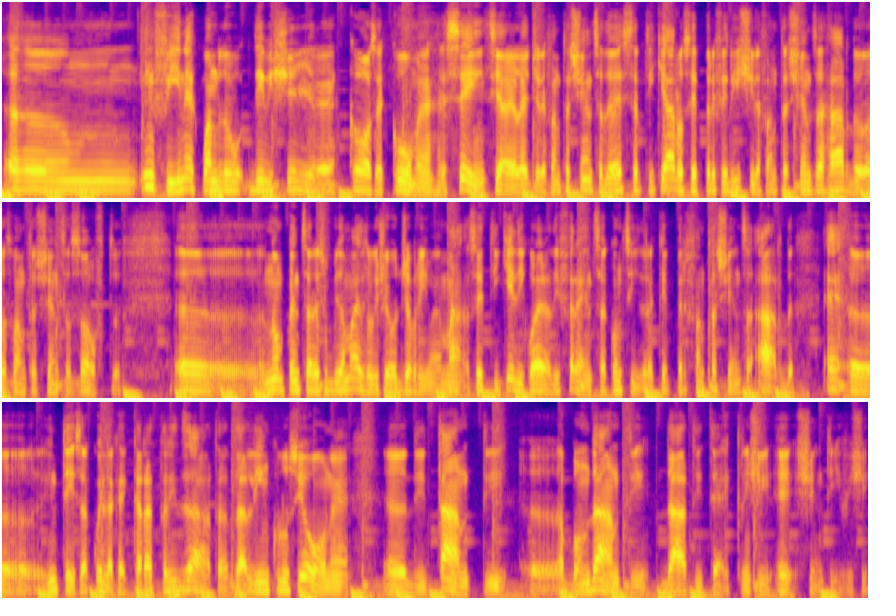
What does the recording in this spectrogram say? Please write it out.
Uh, infine, quando devi scegliere cosa e come e se iniziare a leggere fantascienza, deve esserti chiaro se preferisci la fantascienza hard o la fantascienza soft. Uh, non pensare subito a mai, te lo dicevo già prima, ma se ti chiedi qual è la differenza, considera che per fantascienza hard è uh, intesa quella che è caratterizzata dall'inclusione eh, di tanti abbondanti dati tecnici e scientifici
